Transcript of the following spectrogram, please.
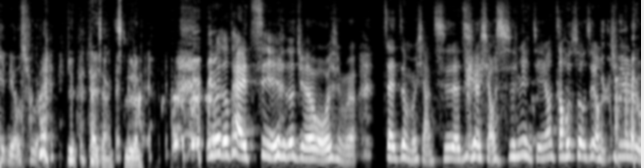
流出来，因为太想吃了，因为都太气，就觉得我为什么在这么想吃的这个小吃面前要遭受这种屈辱，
